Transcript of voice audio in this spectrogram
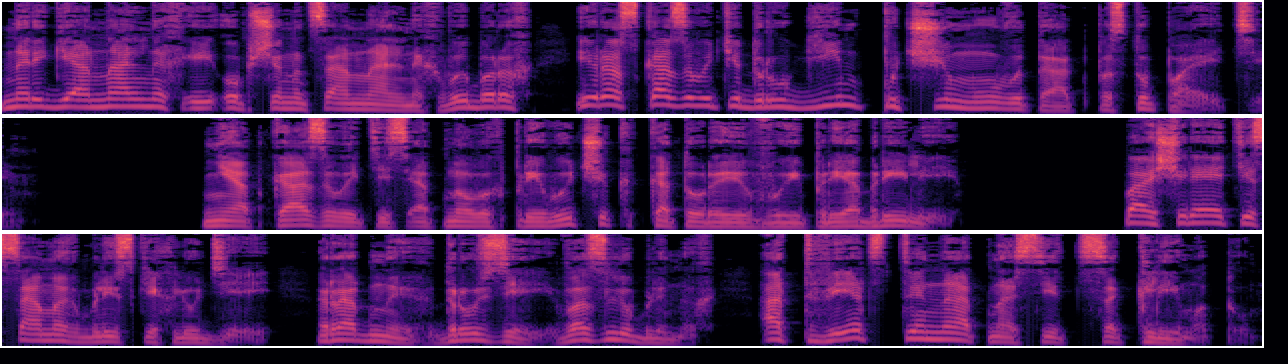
на региональных и общенациональных выборах и рассказывайте другим, почему вы так поступаете. Не отказывайтесь от новых привычек, которые вы приобрели. Поощряйте самых близких людей, родных, друзей, возлюбленных, ответственно относиться к климату.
